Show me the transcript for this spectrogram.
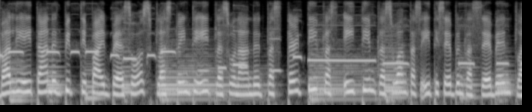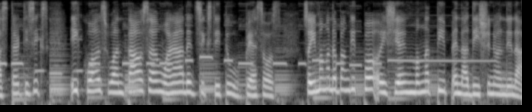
Bali, 855 pesos, plus 28, plus 100, plus 30, plus 18, plus 1, plus 87, plus 7, plus 36, equals 1,162 pesos. So, yung mga nabanggit po is yung mga tip and additional nila.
